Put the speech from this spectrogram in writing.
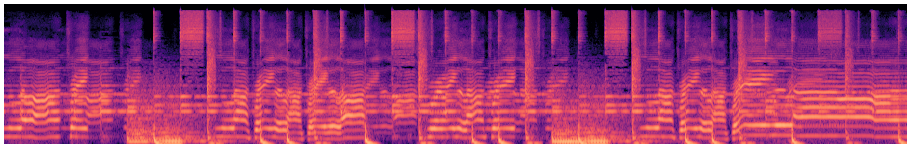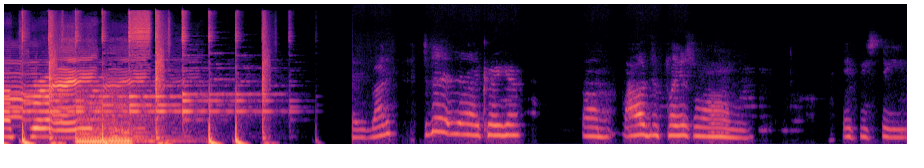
Laundry, laundry, laundry, laundry, laundry, laundry, laundry, laundry. everybody. Today, uh, Craig here. Um, I'll just play some. Um, if you see,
